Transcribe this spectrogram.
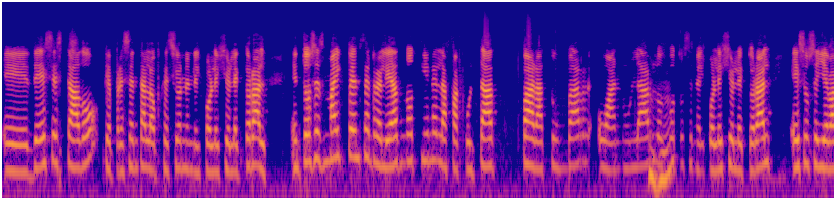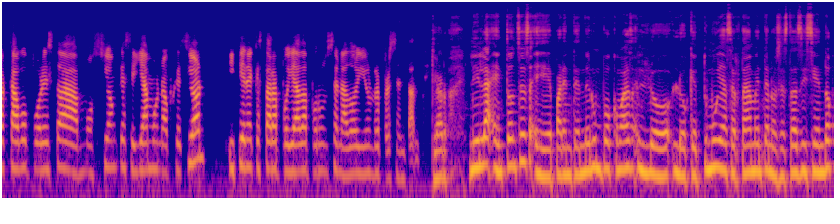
eh, de ese estado que presenta la objeción en el colegio electoral. Entonces, Mike Pence en realidad no tiene la facultad para tumbar o anular los votos en el colegio electoral. Eso se lleva a cabo por esta moción que se llama una objeción y tiene que estar apoyada por un senador y un representante. Claro. Lila, entonces, eh, para entender un poco más lo, lo, que tú muy acertadamente nos estás diciendo,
